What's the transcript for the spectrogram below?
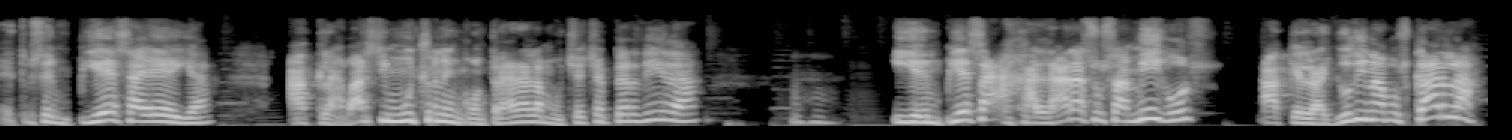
Entonces empieza ella a clavarse mucho en encontrar a la muchacha perdida y empieza a jalar a sus amigos a que lo ayuden a buscarla.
